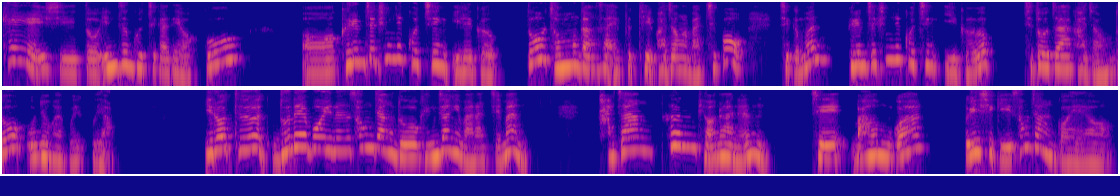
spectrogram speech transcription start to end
KAC 또 인증 코치가 되었고 어, 그림책 심리 코칭 1급 또 전문 강사 FT 과정을 마치고 지금은 그림책 심리 코칭 2급 지도자 과정도 운영하고 있고요. 이렇듯 눈에 보이는 성장도 굉장히 많았지만 가장 큰 변화는 제 마음과 의식이 성장한 거예요.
